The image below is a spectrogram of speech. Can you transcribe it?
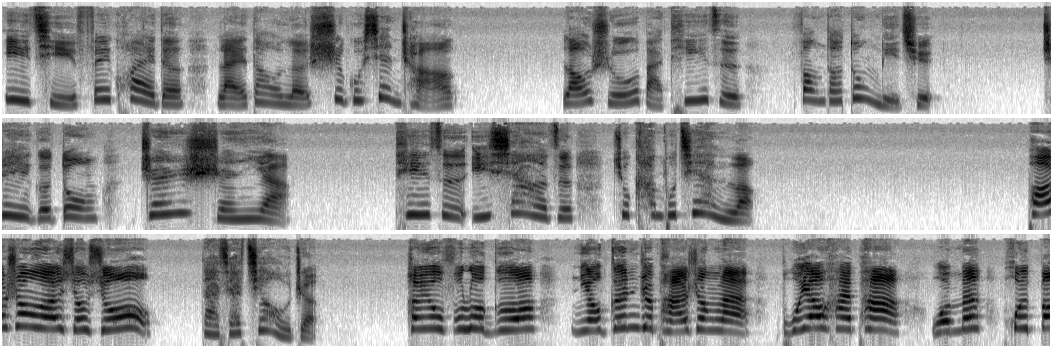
一起飞快地来到了事故现场。老鼠把梯子放到洞里去，这个洞真深呀，梯子一下子就看不见了。爬上来，小熊！大家叫着。还有弗洛格，你要跟着爬上来，不要害怕，我们会帮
